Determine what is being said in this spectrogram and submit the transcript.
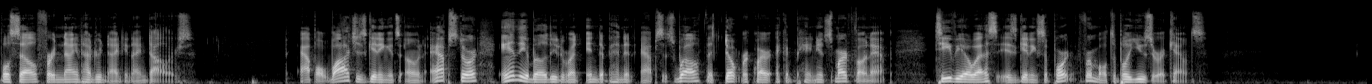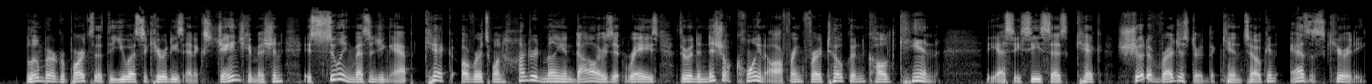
will sell for $999. Apple Watch is getting its own app store and the ability to run independent apps as well that don't require a companion smartphone app. tvOS is getting support for multiple user accounts. Bloomberg reports that the U.S. Securities and Exchange Commission is suing messaging app Kik over its $100 million it raised through an initial coin offering for a token called KIN. The SEC says Kik should have registered the KIN token as a security.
